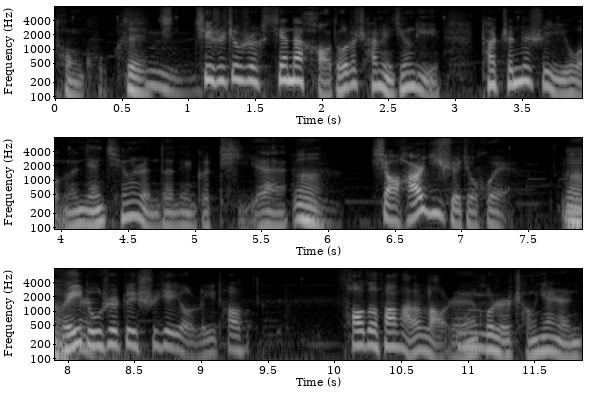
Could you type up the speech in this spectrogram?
痛苦。对嗯其实就是现在好多的产品经理，他真的是以我们年轻人的那个体验，嗯小孩儿一学就会，嗯。唯独是对世界有了一套操作方法的老人嗯。或者是成年人，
